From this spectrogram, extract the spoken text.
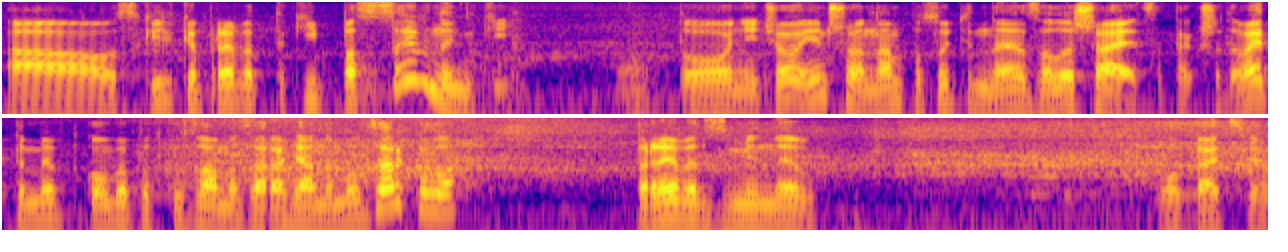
А оскільки привид такий пасивненький, то нічого іншого нам по суті не залишається. Так що давайте ми в такому випадку з вами зараз глянемо в дзеркало. Привид змінив локацію.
